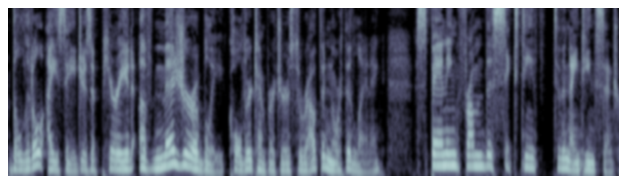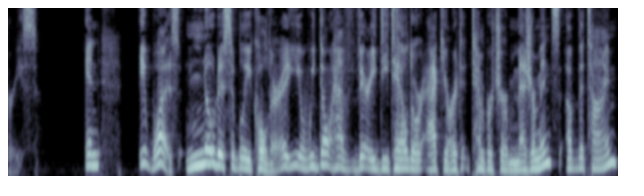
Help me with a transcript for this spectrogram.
the Little Ice Age is a period of measurably colder temperatures throughout the North Atlantic, spanning from the 16th to the 19th centuries. And it was noticeably colder. Uh, you know, we don't have very detailed or accurate temperature measurements of the time.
